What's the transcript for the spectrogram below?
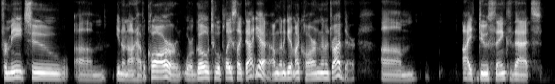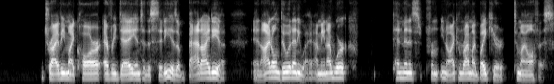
for me to um you know not have a car or or go to a place like that yeah i'm going to get my car i'm going to drive there. Um I do think that driving my car every day into the city is a bad idea. And I don't do it anyway. I mean, I work 10 minutes from, you know, I can ride my bike here to my office.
